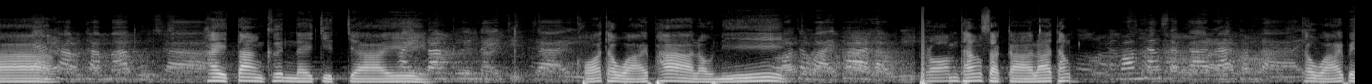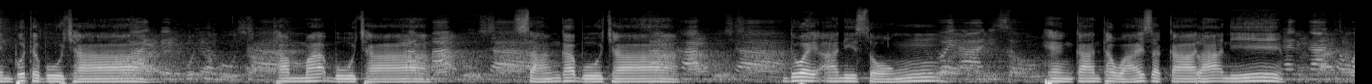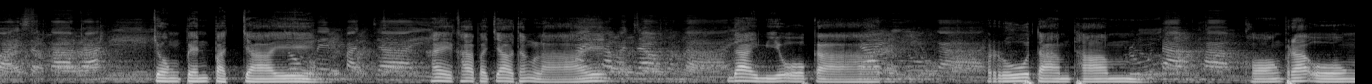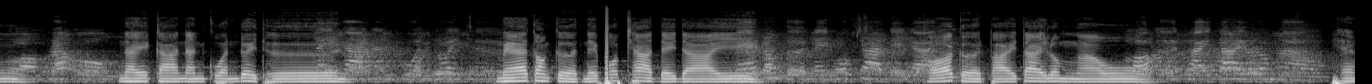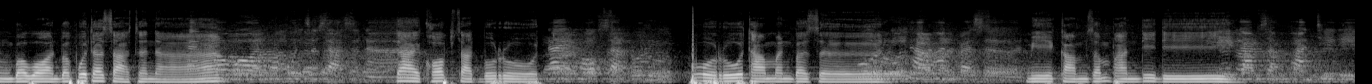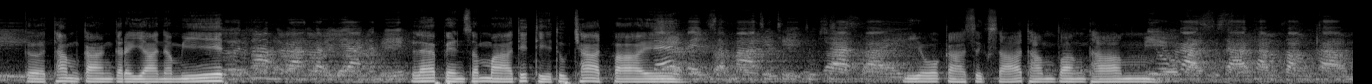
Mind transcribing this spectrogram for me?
และทำธรรมบูชา ให้ตั้งขึ้นในจิตใจให้ตั้งขึ้นในจิตใจขอถวายผ้าเหล่านี้ขอถวายผ้าเหล่านี้ พร้อมทั้งสักการะทั้งพร้อมทั้งสักการะทั้งหลาย ถวายเป็นพุทธบูชาถวายเป็นพุทธบูชาธรรมบูชาธรรมบูชา สังฆบูชาสังฆบูชาด้วยอานิสงส์ด้วยอานิสงส์แห่งการถวายสักการะนี้แห่งการถวายสักการะนี้จงเป็นปัจจัยจงเป็นปัจจัย ให้ข้าพเจ้าทั้งหลายให้ข้าพเจ้าทั้งหลายได้มีโอกาได้สมีโอกาสรู้ตามธรรมรู้ตามธรรม ของพระองค์ของพระองค์ในการอันควรด้วยเทิในนการอันควรด้วยเธอแม้ต้องเกิดในภพชาติใดแขอเกิดภายใต้ร่มเงาขอเกิดภายใต้ร่มเงา แห่งบวรพระพุทธศาสนาแห่งบวรพระพุทธศาสนาได้ครบสัตว์บุรุษได้พบสัตว์บุรุษ ผู้รู้ธรรมอันประเสริฐรู้ธรรมอันประเสริฐมีกรรมสัมพันธ์ที่ดีมีกรรมสัมพันธ์ที่ดี เกิดท่ามกลางกัลยาณมิตรเกิดท่ามกลางกัลยาณมิตรและเป็นสัมมาทิฏฐิทุกชาติไปและเป็นสัมมาทิฏฐิทุกชาติไปมีโอกาสศึกษาธรรมฟังธรรม มีโอกาส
